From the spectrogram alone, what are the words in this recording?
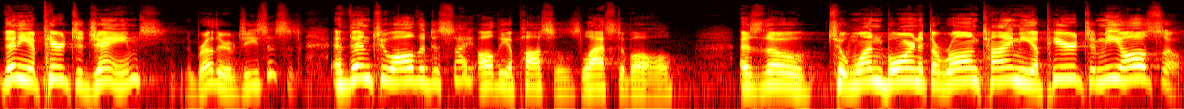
Then he appeared to James, the brother of Jesus, and then to all the disciples, all the apostles, last of all, as though to one born at the wrong time he appeared to me also.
